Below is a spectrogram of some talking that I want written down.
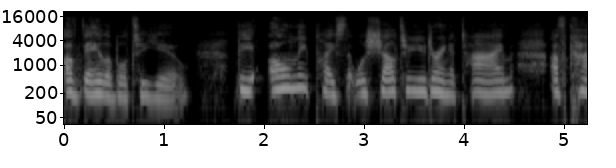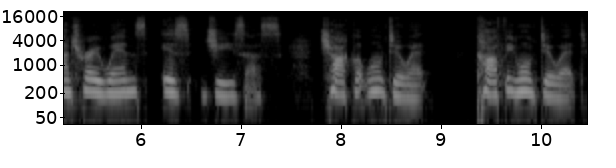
available to you. The only place that will shelter you during a time of contrary winds is Jesus. Chocolate won't do it, coffee won't do it.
